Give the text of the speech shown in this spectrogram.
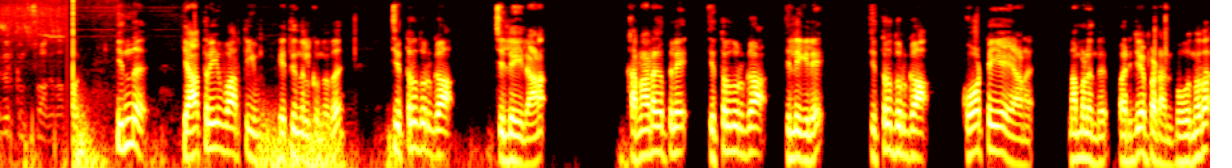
പ്രേക്ഷകർക്കും സ്വാഗതം. ഇന്ന് യാത്രയും വാർത്തയും എത്തി നിൽക്കുന്നത് ചിത്രദുർഗ ജില്ലയിലാണ്. കർണാടകത്തിലെ ചിത്രദുർഗ ജില്ലയിലെ ചിത്രദുർഗ കോട്ടയെയാണ് നമ്മളിന്ന് പരിചയപ്പെടാൻ പോകുന്നത്.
